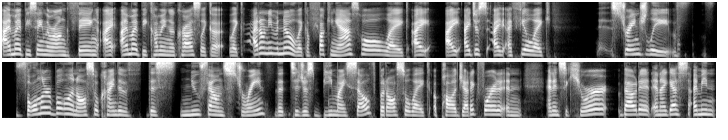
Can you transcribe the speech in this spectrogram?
I- might be saying the wrong thing. I I might be coming across like a like I don't even know like a fucking asshole. Like I I I just I I feel like strangely vulnerable and also kind of this newfound strength that to just be myself but also like apologetic for it and and insecure about it and i guess i mean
